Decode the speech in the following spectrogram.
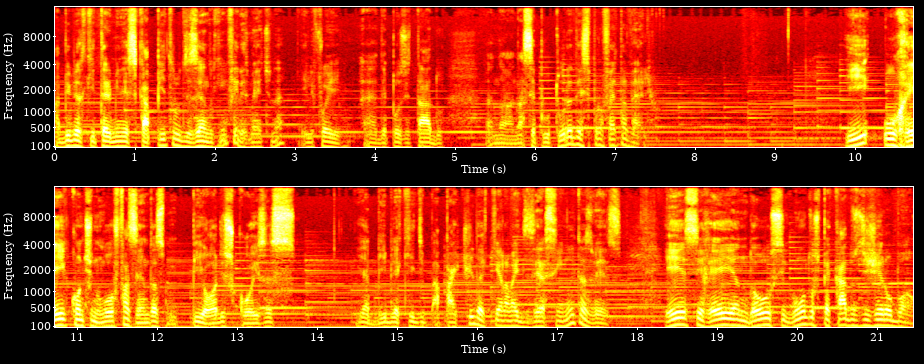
A Bíblia que termina esse capítulo dizendo que, infelizmente, né, ele foi é, depositado na, na sepultura desse profeta velho. E o rei continuou fazendo as piores coisas e a Bíblia aqui, a partir daqui, ela vai dizer assim muitas vezes: Esse rei andou segundo os pecados de Jeroboão.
